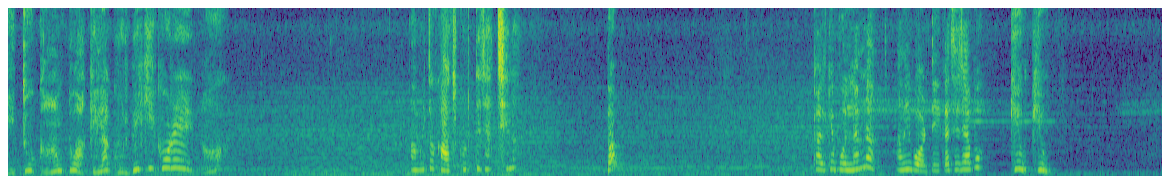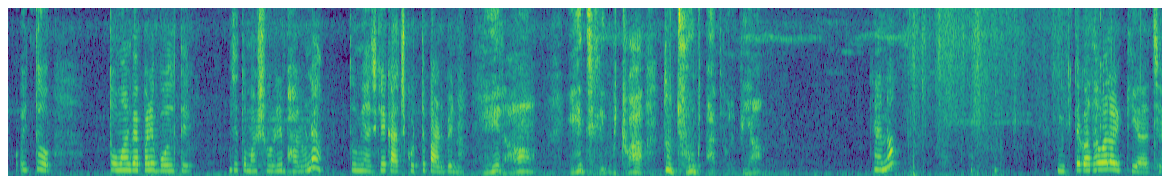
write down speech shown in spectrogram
এ তো হ্যাঁ? কাম তো আকেলা করবে কি করে? হ্যাঁ? আমি তো কাজ করতে যাচ্ছি না। তব কালকে বললাম না আমি বড়দির কাছে যাব। কিউ কিউ? ওই তো তোমার ব্যাপারে বলতে যে তোমার শরীর ভালো না তুমি আজকে কাজ করতে পারবে না। হে রাম হে ঝিলি মিঠুয়া তুই ঝুট ভাত বলবি হ্যাঁ কেন? মিথ্যে কথা বলার কি আছে?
